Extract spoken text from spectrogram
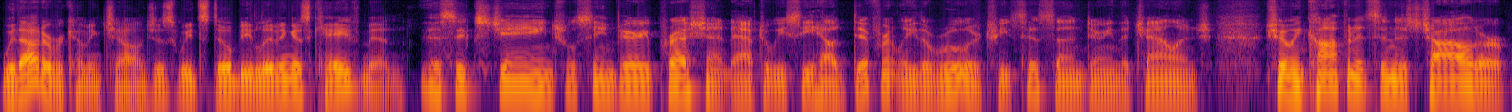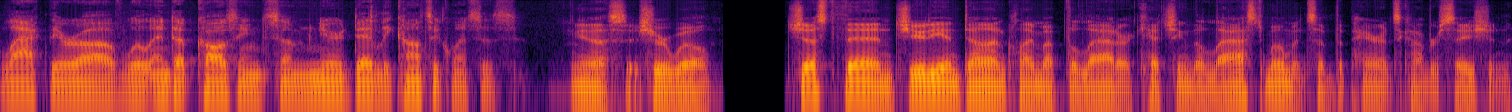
Without overcoming challenges, we'd still be living as cavemen. This exchange will seem very prescient after we see how differently the ruler treats his son during the challenge. Showing confidence in his child, or lack thereof, will end up causing some near deadly consequences. Yes, it sure will. Just then, Judy and Don climb up the ladder, catching the last moments of the parents' conversation.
